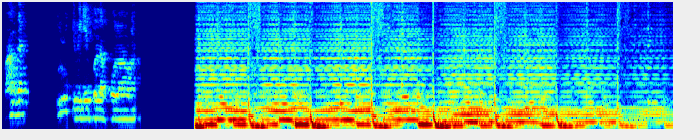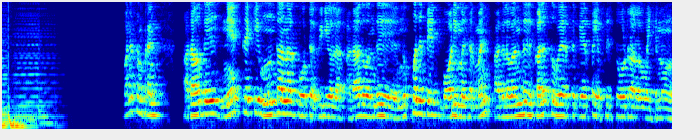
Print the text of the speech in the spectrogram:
வாங்க இன்னைக்கு வீடியோக்குள்ளே போலாம். வணக்கம் ஃப்ரெண்ட்ஸ் அதாவது நேற்றைக்கு முந்தா நாள் போட்ட வீடியோவில் அதாவது வந்து முப்பது சைஸ் பாடி மெஷர்மெண்ட் அதில் வந்து கழுத்து உயரத்துக்கு ஏற்ப எப்படி சோல்டர் அளவு வைக்கணும்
